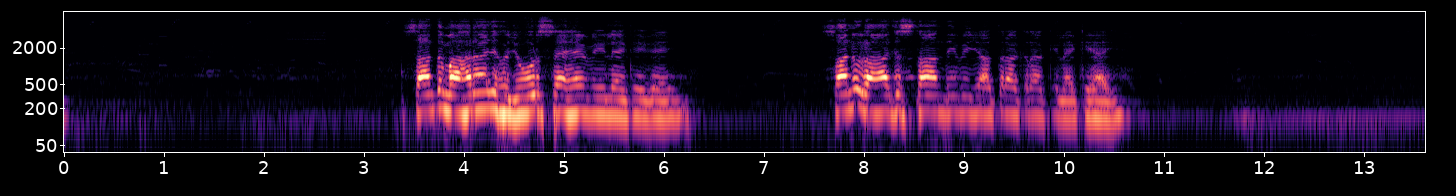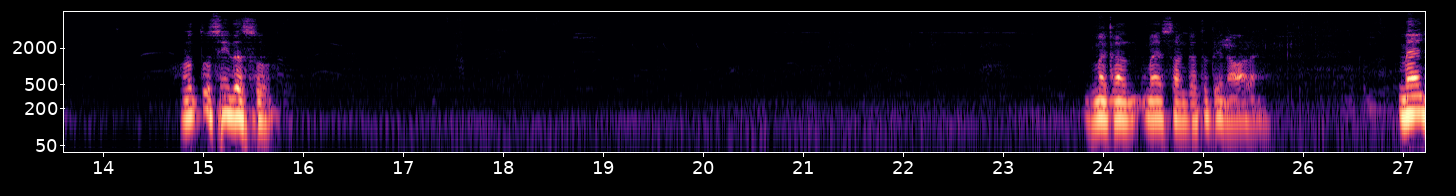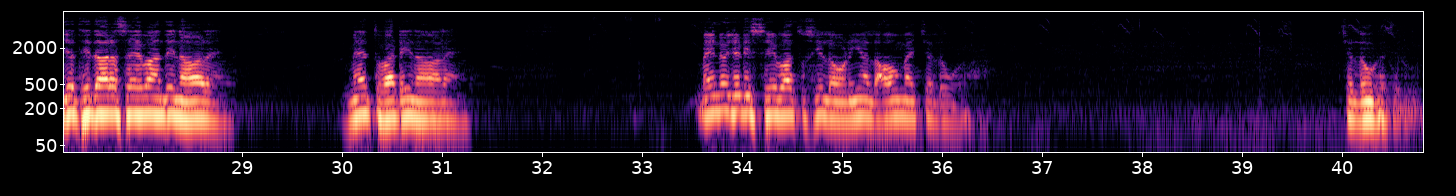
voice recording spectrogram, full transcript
ਸੰਤ ਮਹਾਰਾਜ ਹਜੂਰ ਸਾਹਿਬ ਵੀ ਲੈ ਕੇ ਗਏ। ਸਾਨੂੰ ਰਾਜਸਥਾਨ ਦੀ ਵੀ ਯਾਤਰਾ ਕਰਾ ਕੇ ਲੈ ਕੇ ਆਏ। ਹੁਣ ਤੁਸੀਂ ਦੱਸੋ ਮੈਂ ਕਿਹਾ, ਮੈਂ ਸੰਗਤ ਦੇ ਨਾਲ ਹੈ। ਮੈਂ ਜਥੇਦਾਰ ਸਾਹਿਬਾਨ ਦੇ ਨਾਲ ਹੈ। ਮੈਂ ਤੁਹਾਡੇ ਨਾਲ ਹੈ। ਮੈਨੂੰ ਜਿਹੜੀ ਸੇਵਾ ਤੁਸੀਂ ਲਾਉਣੀ ਆ, ਲਾਓ, ਮੈਂ ਚੱਲੂਗਾ। ਚੱਲੂਗਾ ਜ਼ਰੂਰ।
